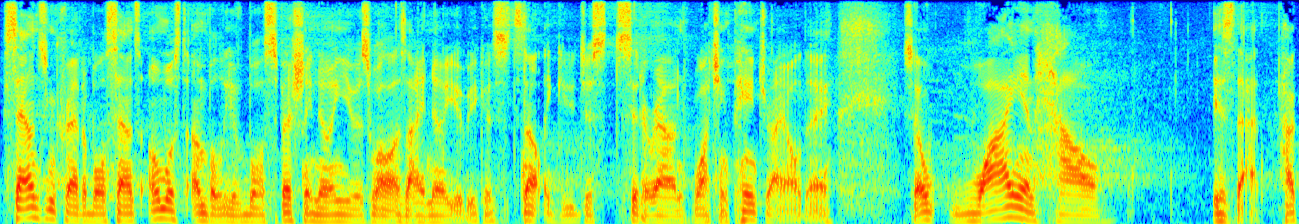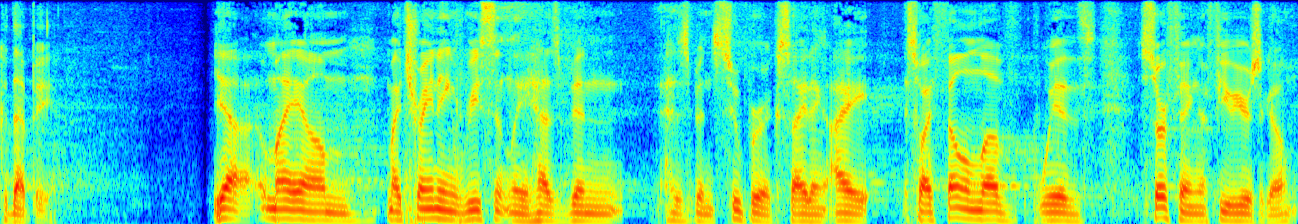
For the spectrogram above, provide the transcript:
sounds incredible, sounds almost unbelievable, especially knowing you as well as I know you, because it's not like you just sit around watching paint dry all day. So, why and how is that? How could that be? Yeah, my um, my training recently has been has been super exciting. I so I fell in love with surfing a few years ago,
